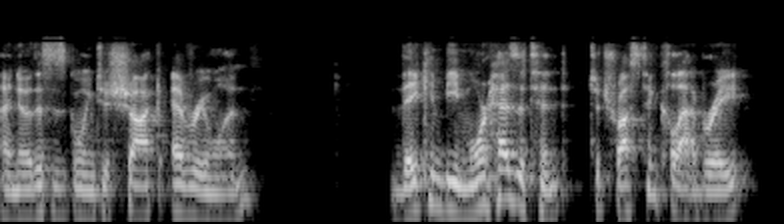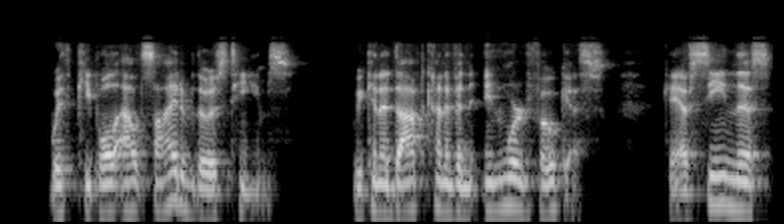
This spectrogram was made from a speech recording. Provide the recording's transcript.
I know this is going to shock everyone, they can be more hesitant to trust and collaborate with people outside of those teams. We can adopt kind of an inward focus. Okay, I've seen this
